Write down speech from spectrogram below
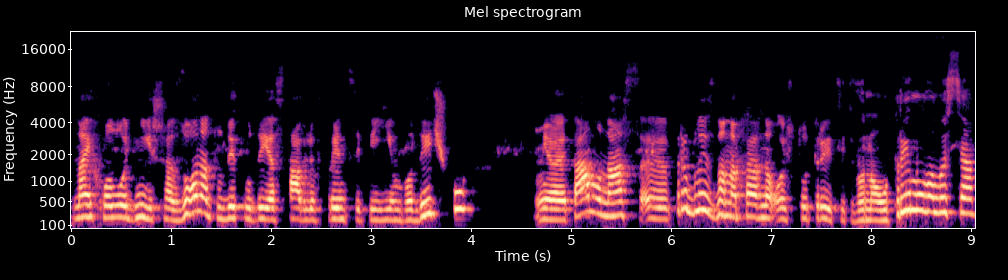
найхолодніша зона, туди, куди я ставлю, в принципі, їм водичку. Е, Там у нас е, приблизно, напевно, ось тут 30 воно утримувалося.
